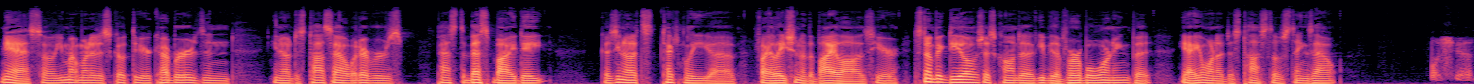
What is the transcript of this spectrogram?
Yeah, so you might want to just go through your cupboards and, you know, just toss out whatever's past the best buy date. Because, you know, that's technically a violation of the bylaws here. It's no big deal. It's just calling to give you the verbal warning. But, yeah, you want to just toss those things out. Well, shit.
